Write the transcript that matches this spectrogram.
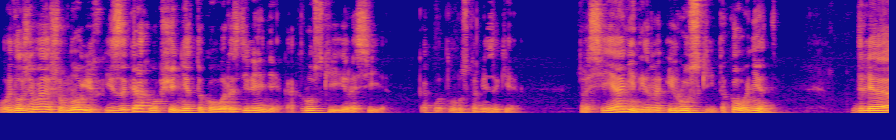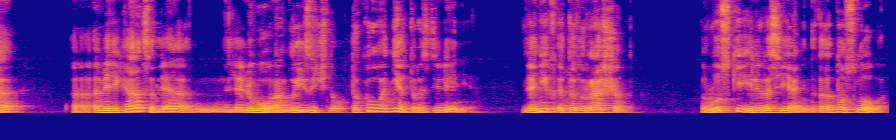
вы должны понять, что в многих языках вообще нет такого разделения, как русский и Россия, как вот в русском языке. Россиянин и, и русский, такого нет. Для э, американца, для, для любого англоязычного, такого нет разделения. Для них это Russian. Русский или россиянин, это одно слово.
